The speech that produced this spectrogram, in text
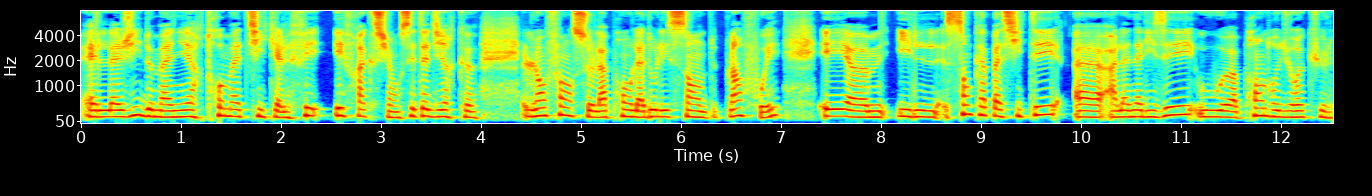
elle agit de manière traumatique, elle fait effraction, c'est-à-dire que l'enfant se la prend ou l'adolescent de plein fouet et euh, il sans capacité à, l'analyser ou à prendre du recul.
